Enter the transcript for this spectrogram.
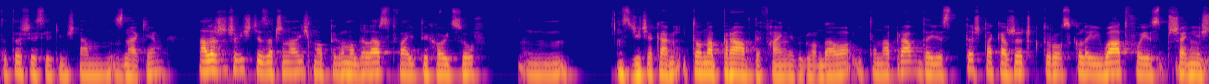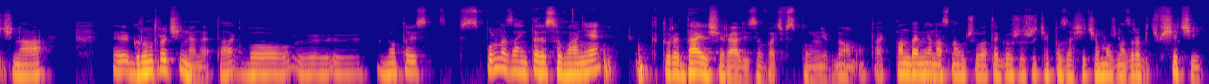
to też jest jakimś tam znakiem. Ale rzeczywiście zaczynaliśmy od tego modelarstwa i tych ojców mm, z dzieciakami i to naprawdę fajnie wyglądało i to naprawdę jest też taka rzecz, którą z kolei łatwo jest przenieść na grunt rodzinny, tak? bo y, no to jest wspólne zainteresowanie, które daje się realizować wspólnie w domu. Tak? Pandemia nas nauczyła tego, że życie poza siecią można zrobić w sieci.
